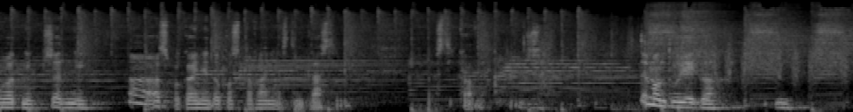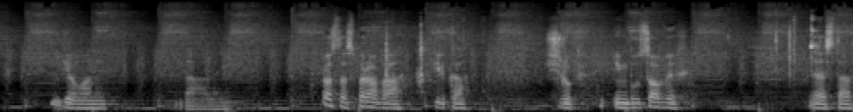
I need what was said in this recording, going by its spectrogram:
błotnik przedni. No, spokojnie do pospawania jest tym plastik plastikowy. Także demontuję go i działamy dalej. Prosta sprawa, kilka śrub imbusowych. Zestaw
